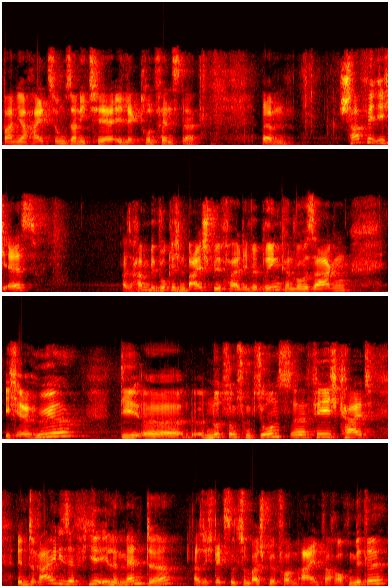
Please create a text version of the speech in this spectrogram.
waren ja Heizung, Sanitär, Elektro und Fenster. Ähm, schaffe ich es, also haben wir wirklich einen Beispielfall, den wir bringen können, wo wir sagen, ich erhöhe die äh, Nutzungsfunktionsfähigkeit in drei dieser vier Elemente, also ich wechsle zum Beispiel von einfach auf mittel,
